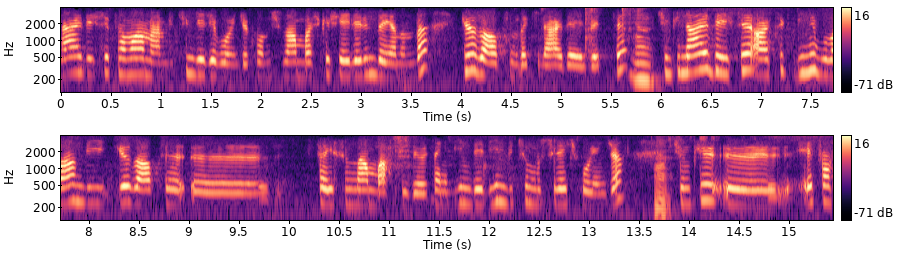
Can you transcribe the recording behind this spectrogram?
neredeyse tamamen bütün gece boyunca konuşulan başka şeylerin de yanında göz altındakiler de elbette. Evet. Çünkü neredeyse artık bini bulan bir gözaltı e, sayısından bahsediyoruz. Hani bin dediğim bütün bu süreç boyunca. Evet. Çünkü e, esas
